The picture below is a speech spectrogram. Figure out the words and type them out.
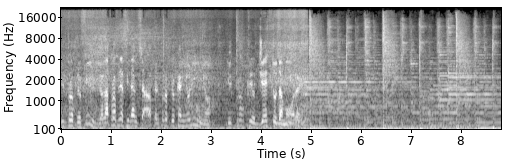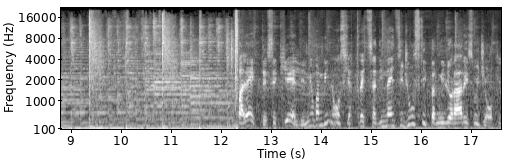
il proprio figlio, la propria fidanzata, il proprio cagnolino, il proprio oggetto d'amore? Palette, secchielli, il mio bambino si attrezza di mezzi giusti per migliorare i suoi giochi.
